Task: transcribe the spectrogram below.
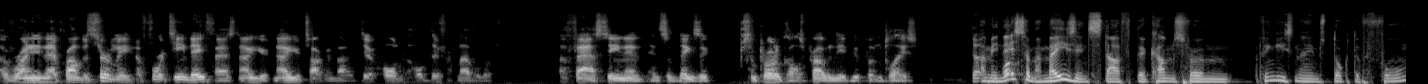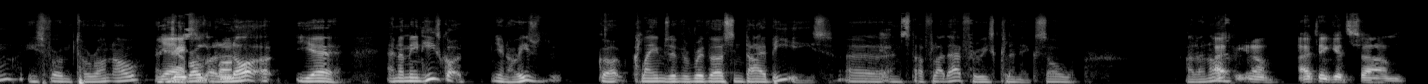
of running that problem. But certainly a 14 day fast. Now you're now you're talking about a di- whole whole different level of, of fasting and, and some things that some protocols probably need to be put in place. The- I mean, there's some amazing stuff that comes from. I think his name's Dr. Fung. He's from Toronto. And Yeah. he wrote a Fung. lot. of- yeah, and I mean, he's got you know he's got claims of reversing diabetes uh, and stuff like that through his clinic. So I don't know. I, you know, I think it's um,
